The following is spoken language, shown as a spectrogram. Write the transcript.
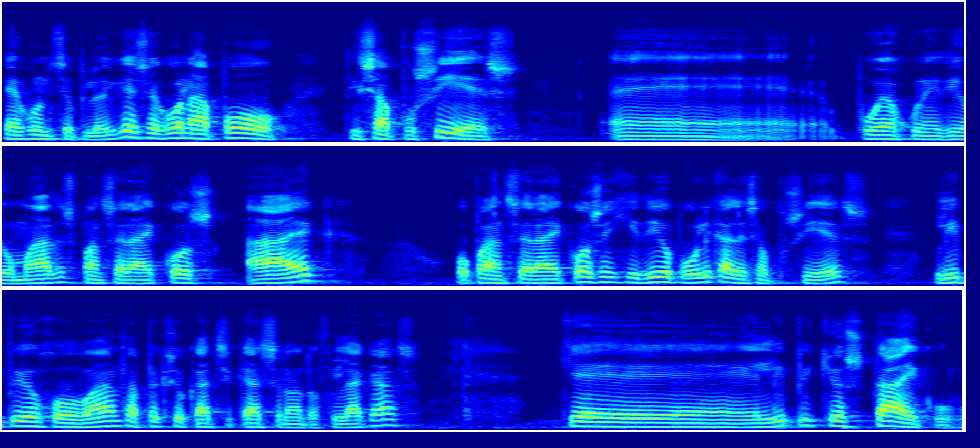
έχουν τις επιλογές. Εγώ να πω τις απουσίες ε, που έχουν οι δύο ομάδες. Πανσεραϊκός ΑΕΚ. Ο Πανσεραϊκός έχει δύο πολύ καλές απουσίες. Λείπει ο Χοβάν, θα παίξει ο Κατσικάς τερματοφύλακα. Και λείπει και ο Στάικου.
